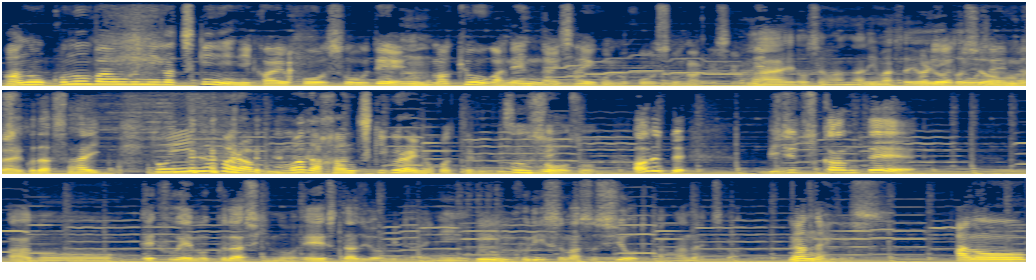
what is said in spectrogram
あのこの番組が月に2回放送で、うん。まあ、今日が年内最後の放送なんですよね、はいお世話になりました。良ありお年をお迎えください。と言いながらまだ半月ぐらい残ってるんですようん、ね、そうそう。あれって、美術館って、あのー FM 倉敷の A スタジオみたいに、うん。クリスマス仕様とかなんないですか？なんないです。あの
